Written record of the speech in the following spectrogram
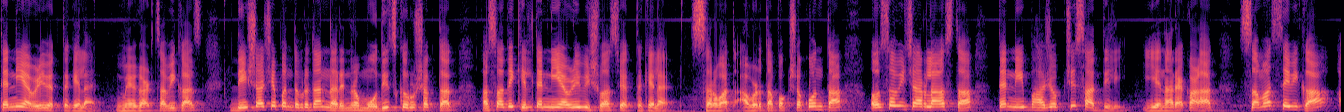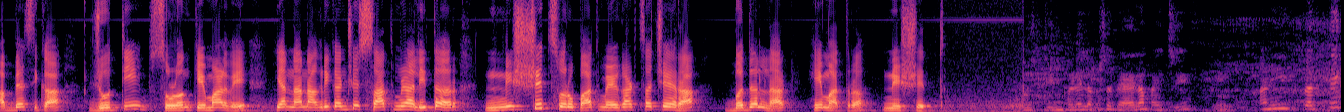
त्यांनी यावेळी व्यक्त केला आहे मेळघाटचा विकास देशाचे पंतप्रधान नरेंद्र मोदीच करू शकतात असा देखील त्यांनी यावेळी विश्वास व्यक्त केला आहे सर्वात आवडता पक्ष कोणता असं विचारला असता त्यांनी भाजपची साथ दिली. येणाऱ्या काळात समाजसेविका अभ्यासिका ज्योती सोळंके माळवे यांना नागरिकांची साथ मिळाली तर निश्चित स्वरूपात मेळघाटचा चेहरा बदलणार हे मात्र निश्चित. गोष्टींकडे लक्ष द्यायला पाहिजे. आणि प्रत्येक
